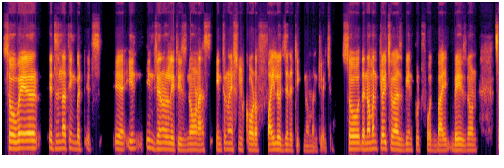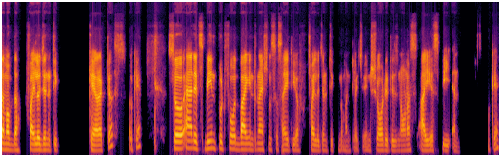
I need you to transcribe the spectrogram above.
So where it's nothing but it's in in general it is known as international code of phylogenetic nomenclature. So the nomenclature has been put forth by based on some of the phylogenetic characters okay? So and it's been put forth by international society of phylogenetic nomenclature. In short it is known as ispn okay?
